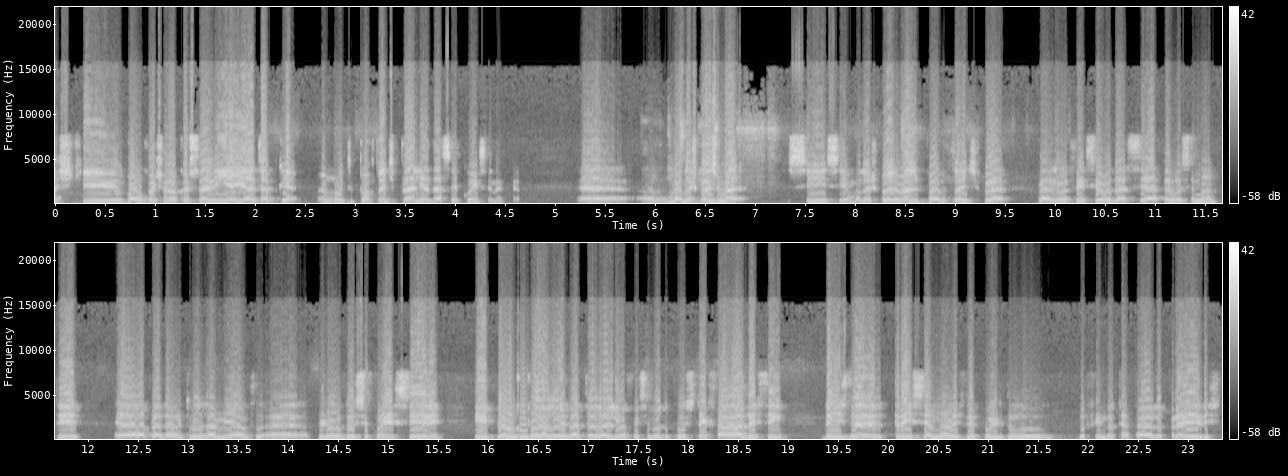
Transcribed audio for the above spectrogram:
acho que vamos continuar com essa linha aí, até porque é muito importante para a linha dar sequência, né, cara? É, uma das coisas mais. Sim, sim, uma das coisas mais importantes para a linha ofensiva dar certo é você manter ela para dar um entrosamento, é, para os jogadores se conhecerem. E pelo que os jogadores até da linha ofensiva do curso têm falado, eles têm, desde três semanas depois do, do fim da temporada para eles,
